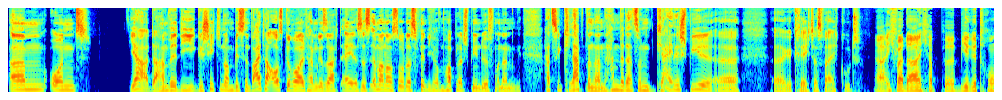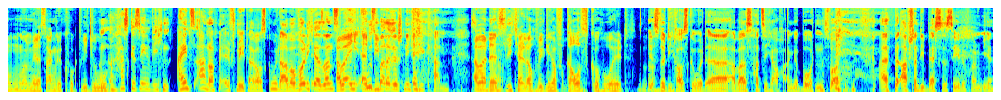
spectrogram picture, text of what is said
Ähm, und ja, da haben wir die Geschichte noch ein bisschen weiter ausgerollt, haben gesagt, ey, das ist immer noch so, dass wir nicht auf dem Hauptplatz spielen dürfen. Und dann hat's geklappt und dann haben wir da so ein geiles Spiel äh, äh, gekriegt. Das war echt gut. Ja, ich war da, ich habe äh, Bier getrunken und mir das angeguckt, wie du. Und, und hast gesehen, wie ich ein 1A noch einen Elfmeter rausgeholt habe, obwohl ich ja sonst Aber ich, äh, die- fußballerisch nicht viel kann. aber das liegt halt auch wirklich auf rausgeholt. So. Ist wirklich rausgeholt, äh, aber es hat sich auch angeboten. Das war mit Abstand die beste Szene von mir.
